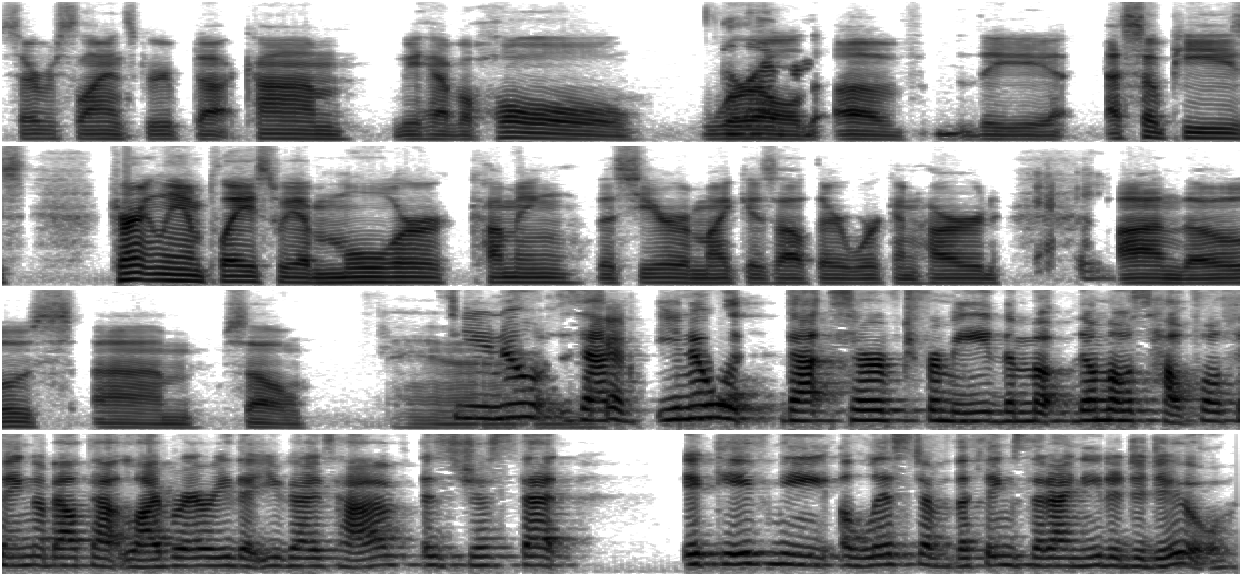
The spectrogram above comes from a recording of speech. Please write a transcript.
servicealliancegroup.com we have a whole world of the sops currently in place. We have more coming this year. Mike is out there working hard Yay. on those. Um, so, so you know, Zach, you know what that served for me. The mo- the most helpful thing about that library that you guys have is just that it gave me a list of the things that I needed to do,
